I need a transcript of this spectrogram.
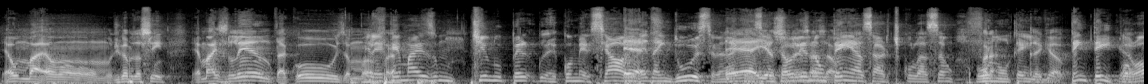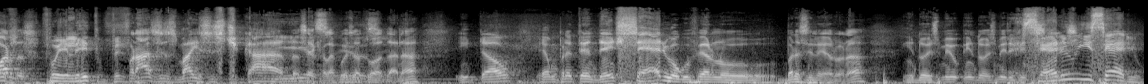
É uma, é um, digamos assim, é mais lenta a coisa. ele fra... tem mais um tino é, comercial, é, é da indústria, né? É, dizer, isso, então ele não razão. tem essa articulação, fra... ou não tem. Aqui, tem, tem, é lógico, foi eleito. Frases mais esticadas, isso, aquela coisa isso. toda, né? Então, é um pretendente sério ao governo brasileiro, né? Em, 2000, em 2026. É sério e sério.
